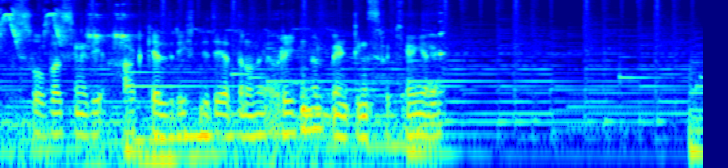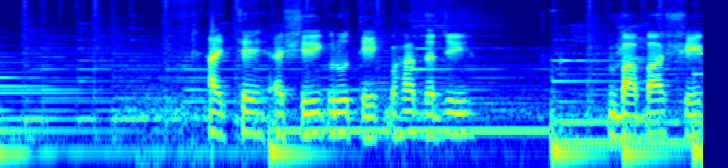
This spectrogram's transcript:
ਸੋਭਾ ਸਿੰਘ ਦੀ ਆਰਟ ਗੈਲਰੀ ਜਿਹਦੇ ਅੰਦਰ ਉਹਨੇ ਓਰੀਜਨਲ ਪੇਂਟਿੰਗਸ ਰੱਖੀਆਂ ਹੋਈਆਂ ਨੇ। ਇੱਥੇ ਸ਼੍ਰੀ ਗੁਰੂ ਤੇਗ ਬਹਾਦਰ ਜੀ, Baba Sheikh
